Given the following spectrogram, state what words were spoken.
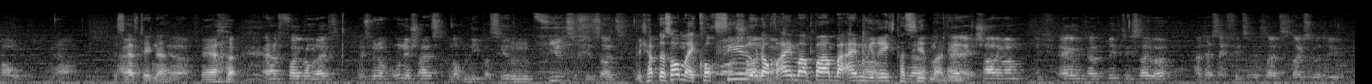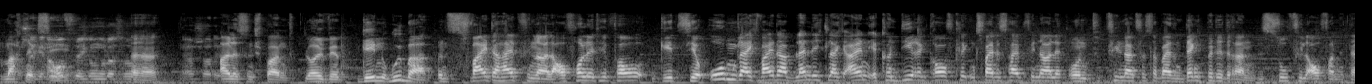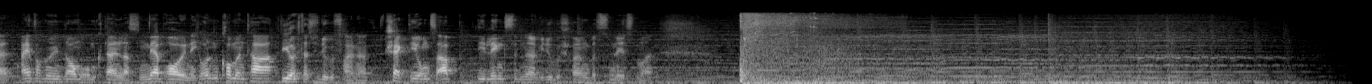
Oh, ja. Ist heftig, ne? Ja. Ja. Er hat vollkommen recht. Ist mir noch ohne Scheiß noch nie passiert. Viel zu viel Salz. Ich habe das auch mal. Ich koche viel schade, und auf Mann. einmal bam, bei einem Gericht passiert mal. Ey, echt schade, Mann. Ich ärgere mich halt richtig selber. Alter, ist echt viel zu viel Salz. Sag's übertrieben. Macht nix, eine ey. Aufregung oder so. Aha. Ja, schade. Alles entspannt. Leute, wir gehen rüber ins zweite Halbfinale. Auf Holle TV geht's hier oben gleich weiter. Blende ich gleich ein. Ihr könnt direkt draufklicken, zweites Halbfinale. Und vielen Dank fürs dabei sein. Denkt bitte dran, ist so viel Aufwand hinter. Einfach nur den Daumen oben knallen lassen. Mehr brauche ich nicht. Und einen Kommentar, wie euch das Video gefallen hat. Checkt die Jungs ab. Die Links sind in der Videobeschreibung. Bis zum nächsten Mal. next month.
